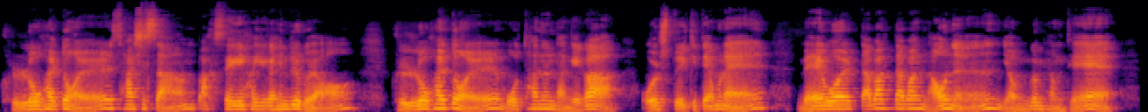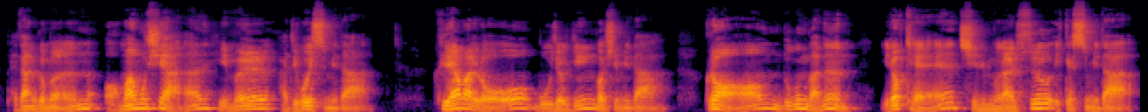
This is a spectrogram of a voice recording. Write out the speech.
근로 활동을 사실상 빡세게 하기가 힘들고요. 근로 활동을 못하는 단계가 올 수도 있기 때문에 매월 따박따박 나오는 연금 형태의 배당금은 어마무시한 힘을 가지고 있습니다. 그야말로 무적인 것입니다. 그럼 누군가는 이렇게 질문할 수 있겠습니다.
